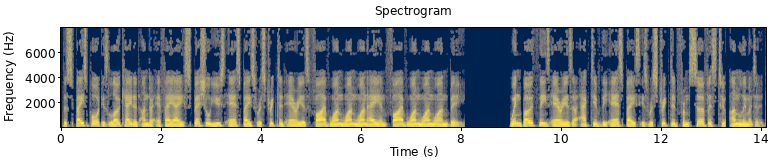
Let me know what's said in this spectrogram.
The spaceport is located under FAA Special Use Airspace Restricted Areas 5111A and 5111B. When both these areas are active the airspace is restricted from surface to unlimited.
